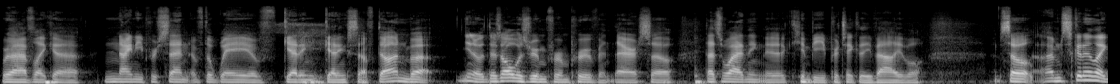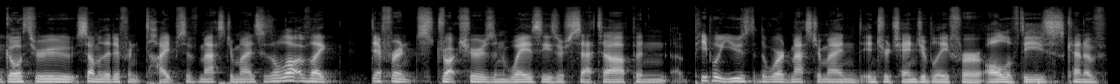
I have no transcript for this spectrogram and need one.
we'll have like a 90% of the way of getting getting stuff done, but you know, there's always room for improvement there. So that's why I think that it can be particularly valuable. So I'm just gonna like go through some of the different types of masterminds because a lot of like different structures and ways these are set up and people use the word mastermind interchangeably for all of these kind of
